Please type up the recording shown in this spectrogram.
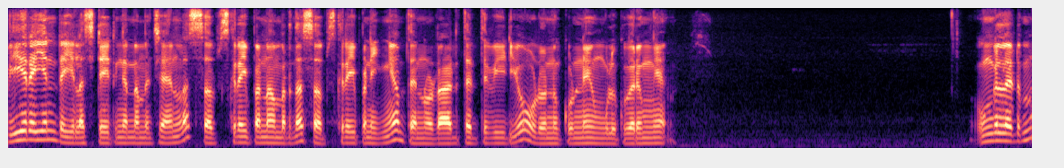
வீரையன் ரியல் எஸ்டேட்டுங்கிற நம்ம சேனலை சப்ஸ்கிரைப் பண்ணாமல் இருந்தால் சப்ஸ்கிரைப் பண்ணிக்கங்க. அப்போ என்னோட அடுத்தடுத்த வீடியோ உடனுக்குடனே உங்களுக்கு வருங்க. உங்களிடம்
